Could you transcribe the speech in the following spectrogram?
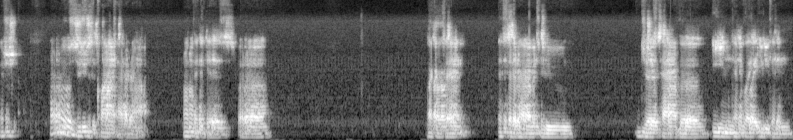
I I don't know if Zeus is client side or not. I don't think it is, but uh, like I was saying, instead of having to just have the Eden template, you can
